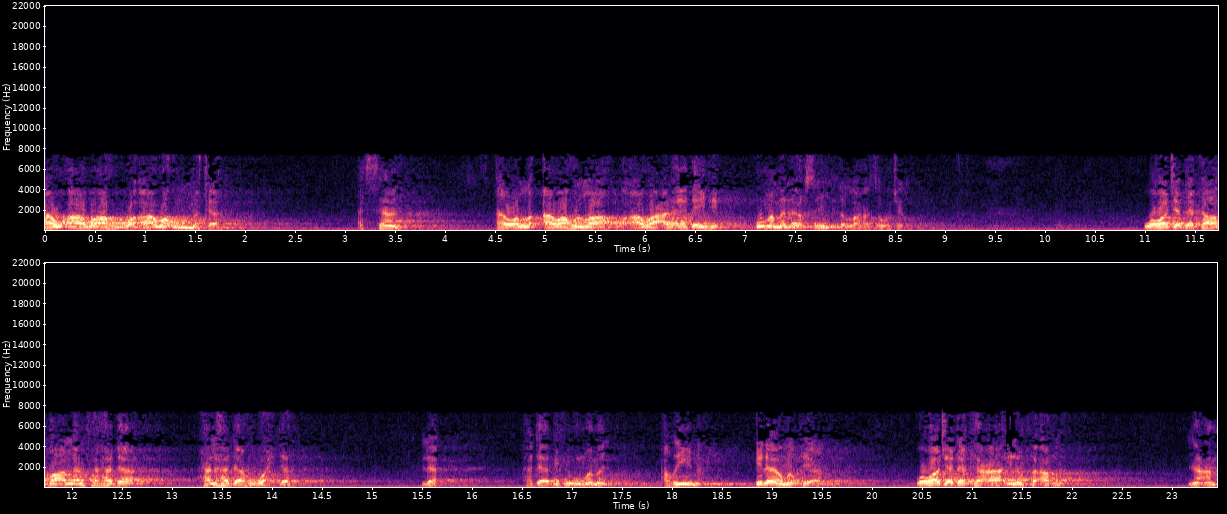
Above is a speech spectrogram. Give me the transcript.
أو آواه وآوى أمته. الثاني آواه الله وآوى على يديه أمما لا يحصيهم إلا الله عز وجل. ووجدك ضالا فهدى هل هداه وحده؟ لا هدى به أمما عظيمة إلى يوم القيامة. ووجدك عائلا فأغنى. نعم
